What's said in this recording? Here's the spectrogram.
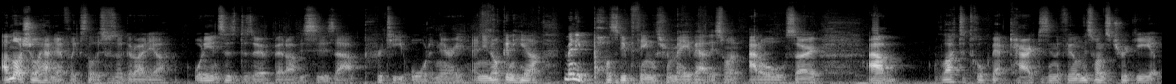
I'm not sure how Netflix thought this was a good idea. Audiences deserve better. This is uh, pretty ordinary, and you're not going to hear many positive things from me about this one at all. So, um, I'd like to talk about characters in the film. This one's tricky.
